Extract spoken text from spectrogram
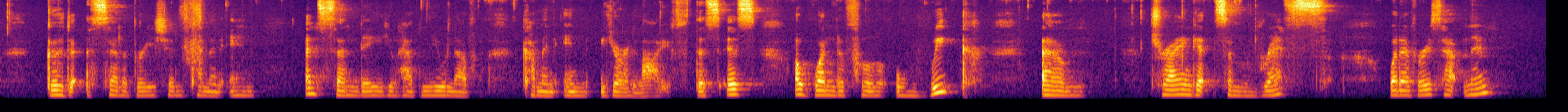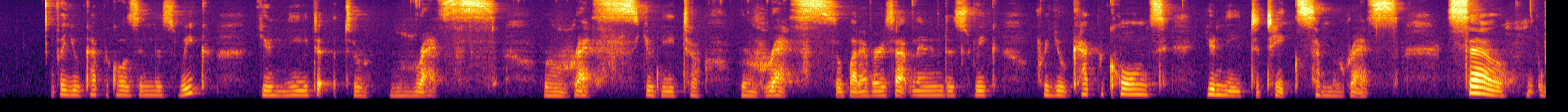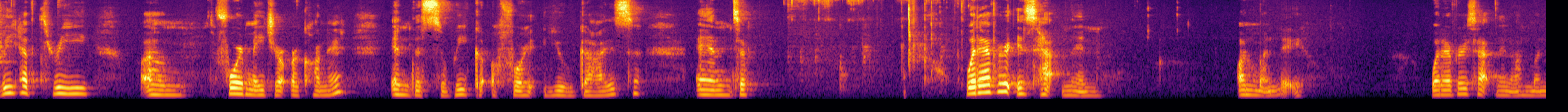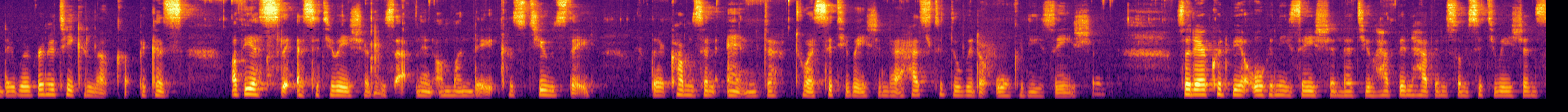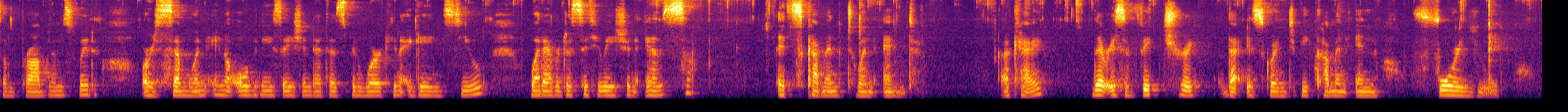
good a celebration coming in, and Sunday you have new love coming in your life. This is a wonderful week. Um, try and get some rest, whatever is happening for you Capricorns in this week. You need to rest rest. You need to rest. Whatever is happening in this week for you Capricorns, you need to take some rest. So we have three, um, four major arcana in this week for you guys, and whatever is happening on Monday, whatever is happening on Monday, we're going to take a look because obviously a situation is happening on Monday because Tuesday there comes an end to a situation that has to do with the organization. So there could be an organization that you have been having some situations, some problems with, or someone in an organization that has been working against you. Whatever the situation is, it's coming to an end. Okay? There is a victory that is going to be coming in for you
